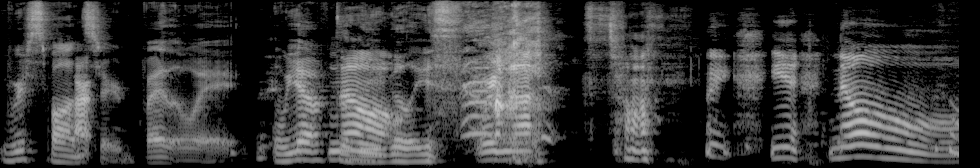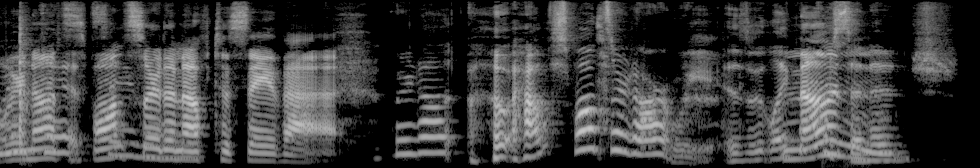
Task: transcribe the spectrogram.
We're sponsored, by the way. We have to No, legally. we're not sponsored. Yeah, no, We we're not sponsored enough to say that. We're not. How sponsored are we? Is it like a None. percentage?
